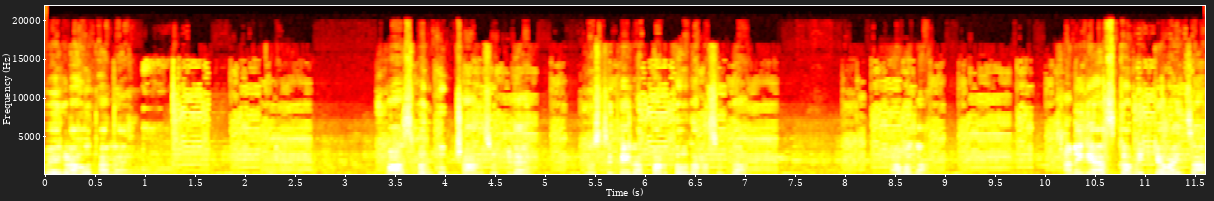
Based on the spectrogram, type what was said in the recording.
वेगळा होत आलाय. वास पण खूप छान सुटलाय. नुसती तेलात परतवताना सुद्धा. हा बघा. आणि गॅस कमीच ठेवायचा.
